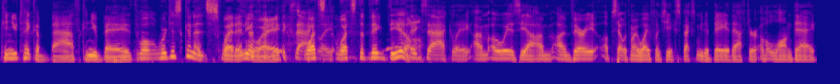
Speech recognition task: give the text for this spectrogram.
Can you take a bath? Can you bathe? Well, we're just gonna sweat anyway. Exactly. What's the, what's the big deal? Exactly. I'm always yeah. I'm I'm very upset with my wife when she expects me to bathe after a long day.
